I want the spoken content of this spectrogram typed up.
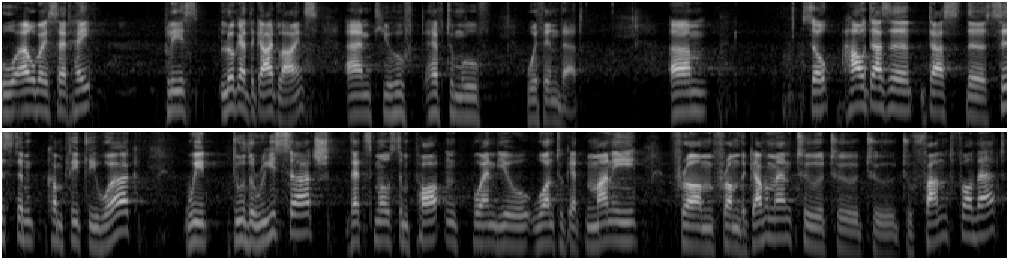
who always said, hey, please look at the guidelines, and you have to move within that. Um, so how does, a, does the system completely work? We do the research. That's most important when you want to get money from, from the government to, to, to, to fund for that.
